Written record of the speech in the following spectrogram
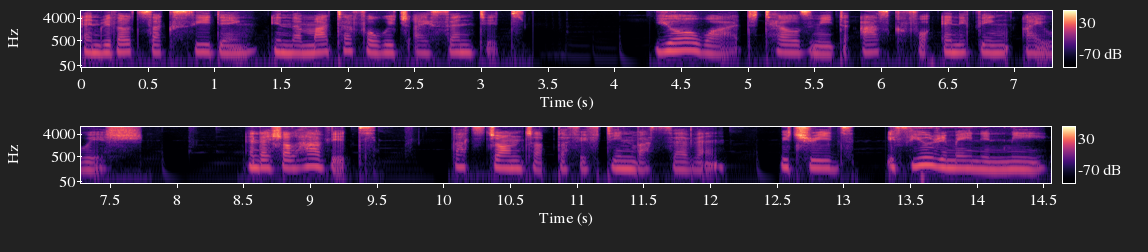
and without succeeding in the matter for which I sent it. Your word tells me to ask for anything I wish, and I shall have it, That's John chapter 15, verse 7, which reads, If you remain in me,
